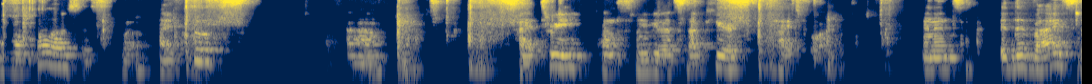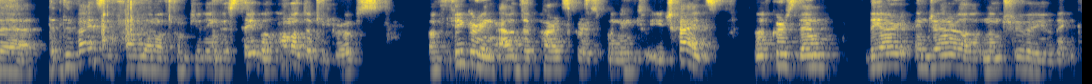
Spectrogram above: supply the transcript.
And what follows is well, height two um, height three, and maybe let's stop here, height four. And it, it divides the it divides the problem of computing the stable homotopy groups of figuring out the parts corresponding to each height. Of course, then they are in general non-trivially linked.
